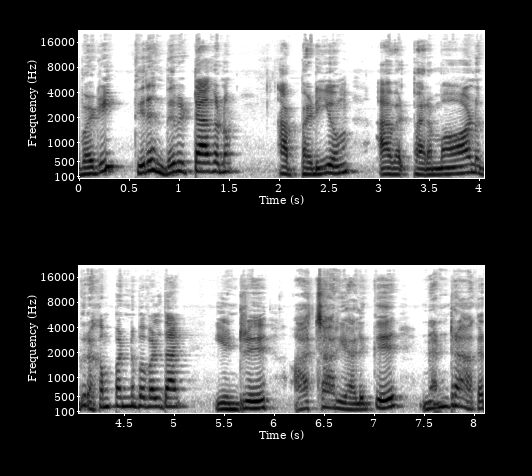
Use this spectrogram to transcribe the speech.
வழி திறந்து விட்டாகணும். அப்படியும் அவள் பரமானுகிரகம் பண்ணுபவள்தான் என்று ஆச்சாரியாளுக்கு நன்றாக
